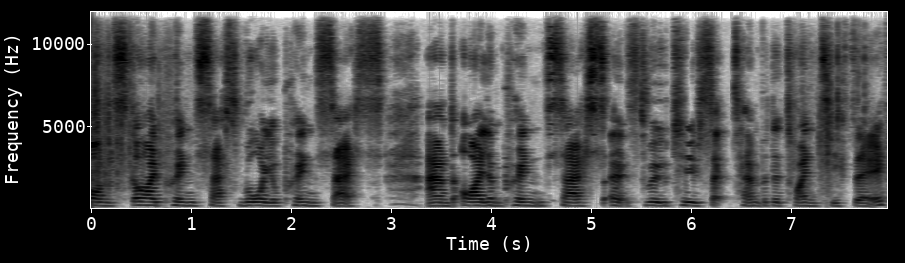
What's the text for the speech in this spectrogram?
on Sky Princess, Royal Princess and Island Princess uh, through to September the 25th.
